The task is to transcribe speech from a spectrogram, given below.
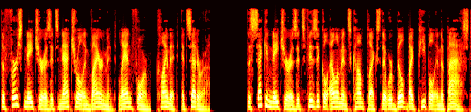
The first nature is its natural environment landform, climate, etc. The second nature is its physical elements complex that were built by people in the past.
